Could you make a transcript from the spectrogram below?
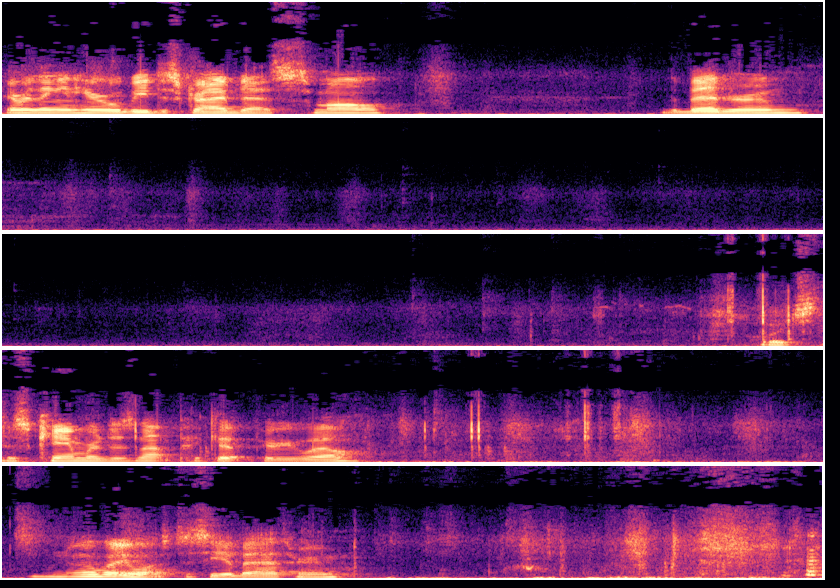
Everything in here will be described as small. The bedroom, which this camera does not pick up very well. Nobody wants to see a bathroom.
